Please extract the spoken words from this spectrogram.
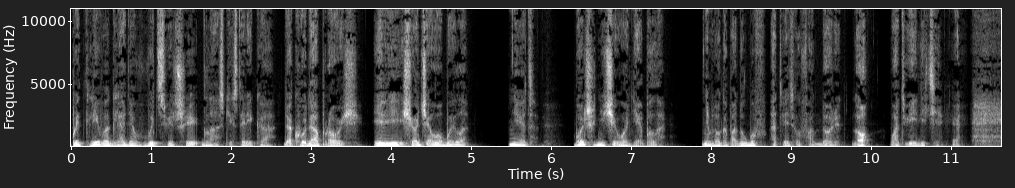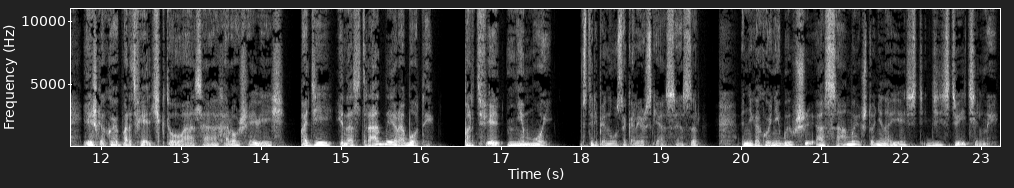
пытливо глядя в выцветшие глазки старика. — Да куда проще. Или еще чего было? — Нет, больше ничего не было. Немного подумав, ответил Фандорин. Но, вот видите, ишь какой портфельчик-то у вас, а, хорошая вещь. Поди, иностранные работы. Портфель не мой, встрепенулся коллежский асессор. Никакой не бывший, а самый, что ни на есть, действительный.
